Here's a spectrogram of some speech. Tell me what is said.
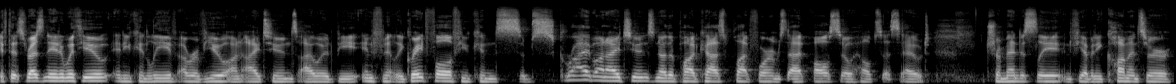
If this resonated with you and you can leave a review on iTunes, I would be infinitely grateful. If you can subscribe on iTunes and other podcast platforms, that also helps us out tremendously. And if you have any comments or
